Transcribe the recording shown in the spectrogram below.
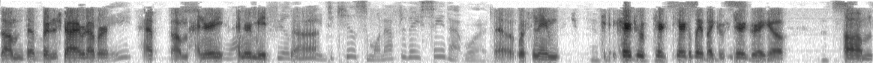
um the British guy or whatever. Um, Henry Henry meets uh, to kill someone after they say that word. uh what's the name? Character character, played by Jerry Grego. Um,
